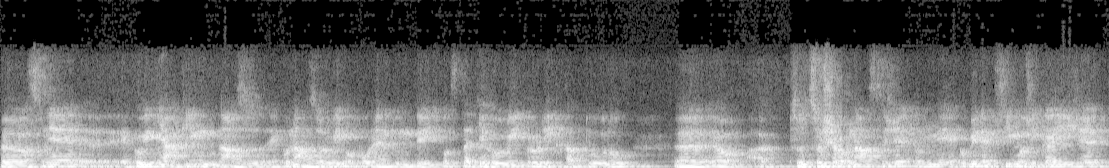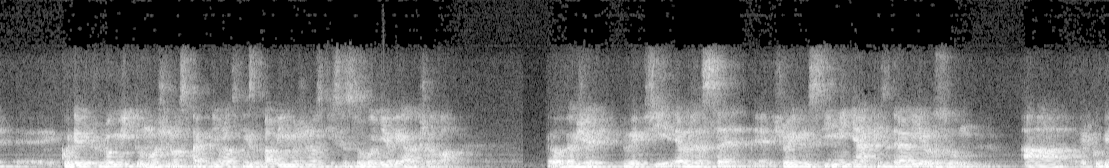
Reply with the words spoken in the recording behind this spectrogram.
eh, vlastně eh, jako k nějakým názor, jako názorovým oponentům, kteří v podstatě hovoří pro diktaturu, jo, a co, což rovná se, že oni mi jakoby nepřímo říkají, že jako když budou mít tu možnost, tak mě vlastně zbaví možnosti se svobodně vyjadřovat. Jo, takže mi přijde, zase člověk musí mít nějaký zdravý rozum a jakoby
